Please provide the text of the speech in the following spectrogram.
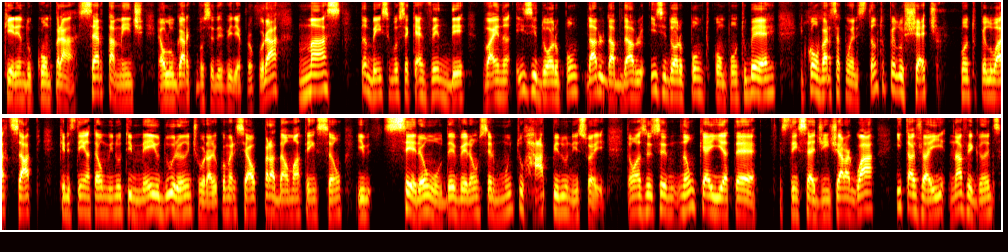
querendo comprar, certamente é o lugar que você deveria procurar, mas também se você quer vender, vai na isidoro. www.isidoro.com.br e conversa com eles tanto pelo chat quanto pelo WhatsApp, que eles têm até um minuto e meio durante o horário comercial para dar uma atenção e serão ou deverão ser muito rápido nisso aí. Então, às vezes, você não quer ir até Eles têm sede em Jaraguá, Itajaí, Navegantes,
